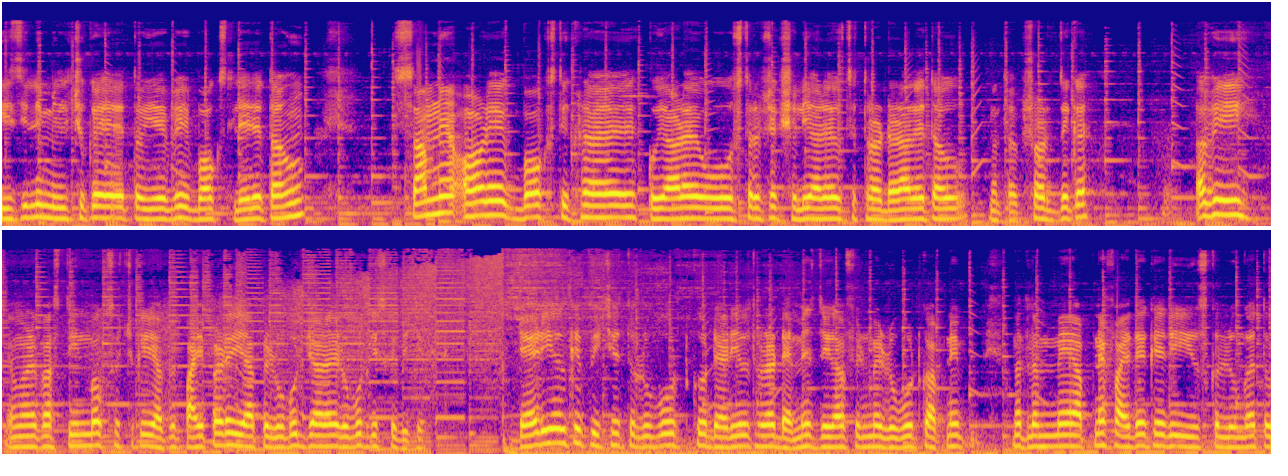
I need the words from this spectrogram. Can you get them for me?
इजीली मिल चुके हैं तो ये भी बॉक्स ले लेता हूँ। सामने और एक बॉक्स दिख रहा है कोई आ रहा है वो उस तरफ़ से छली आ रहा है उससे थोड़ा डरा देता हूँ मतलब शॉर्ट देकर। अभी हमारे पास तीन बॉक्स हो चुके हैं यहाँ पे पाइपर है यहाँ पे रोबोट जा रहा है रोबोट किसके पीछे? डैरियल के पीछे तो रोबोट को डैरियल थोड़ा डैमेज देगा, फिर मैं रोबोट को अपने मतलब मैं अपने फ़ायदे के लिए यूज़ कर लूँगा तो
